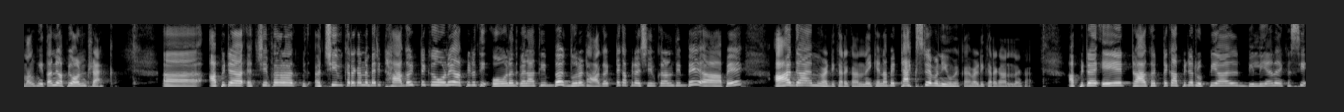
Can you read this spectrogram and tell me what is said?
මංහිතන්න අපි ඔන් ට්‍රක් අපිට චීව කරගන්න බැරි ටාගට් එක ඕන අපිට ති ඕන වෙලා තිබ දුන ටාගට් එක අපිට චීව කරන තිබේ අපේ ආදායම වැඩි කරගන්න. එක අපේ ටැක්ස් රෙවනියුම එක වැඩි කරගන්න එක. අපිට ඒ ටාගට් එක අපිට රුපියල් බිලියන එකසි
